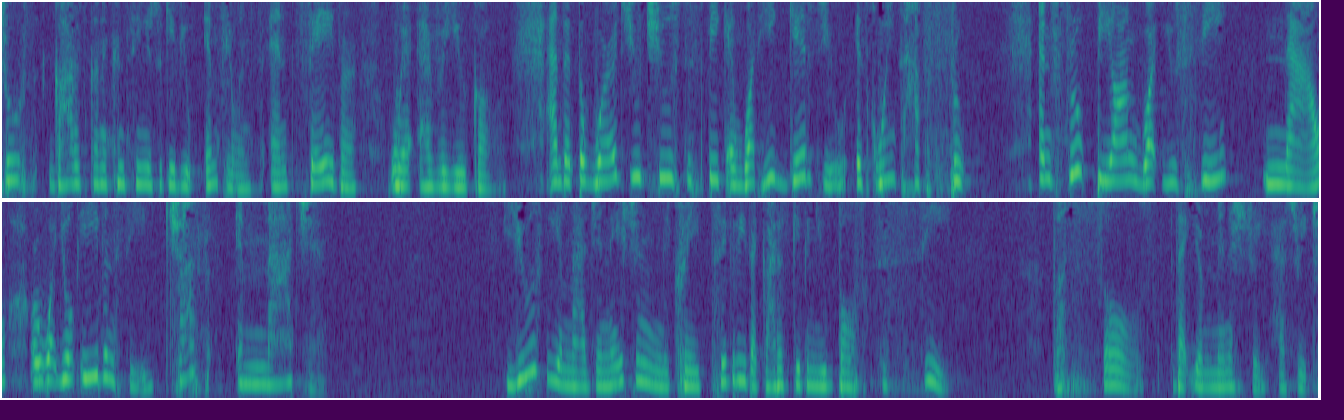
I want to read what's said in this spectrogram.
truth, God is going to continue to give you influence and favor wherever you go. And that the words you choose to speak and what He gives you is going to have fruit. And fruit beyond what you see now or what you'll even see. Just imagine. Use the imagination and the creativity that God has given you both to see the souls that your ministry has reached.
